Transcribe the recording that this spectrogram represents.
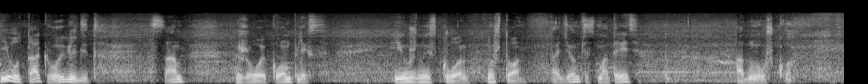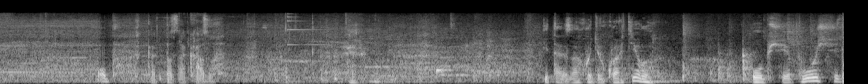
И вот так выглядит сам жилой комплекс южный склон. Ну что, пойдемте смотреть однушку. Оп, как по заказу. Итак, заходим в квартиру. Общая площадь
